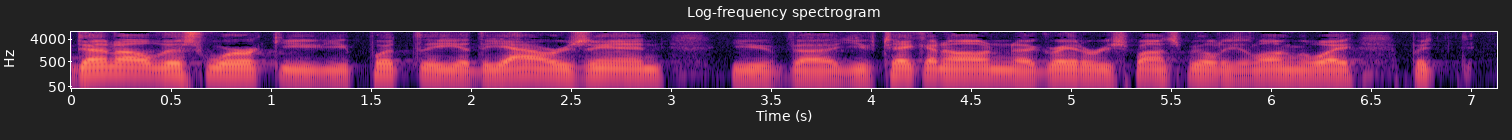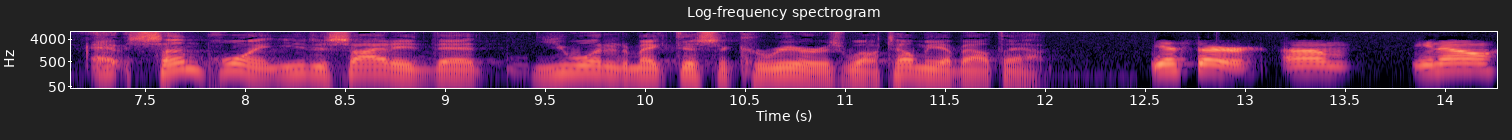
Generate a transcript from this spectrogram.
done all this work. You you put the the hours in. You've uh, you've taken on uh, greater responsibilities along the way. But at some point, you decided that you wanted to make this a career as well. Tell me about that. Yes, sir. Um, you know,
